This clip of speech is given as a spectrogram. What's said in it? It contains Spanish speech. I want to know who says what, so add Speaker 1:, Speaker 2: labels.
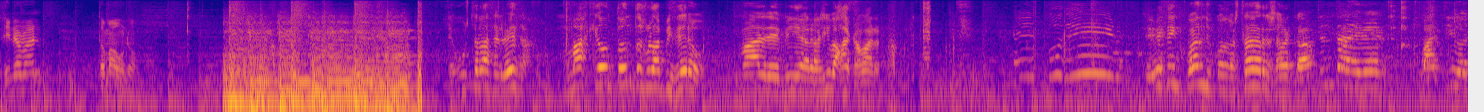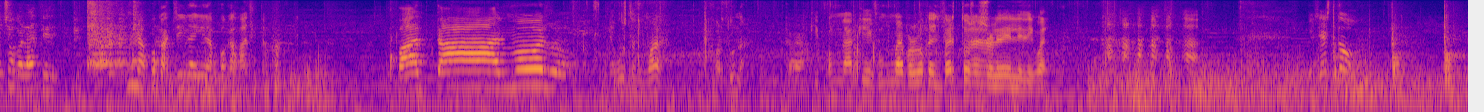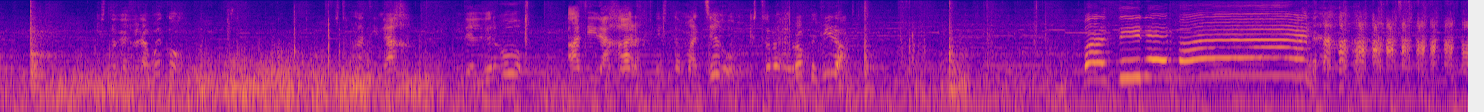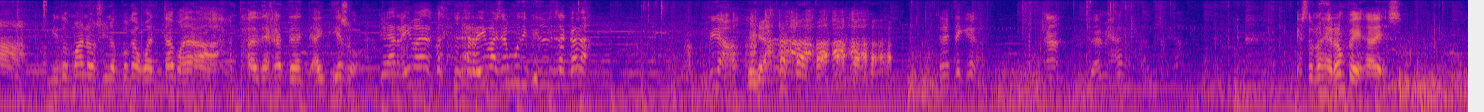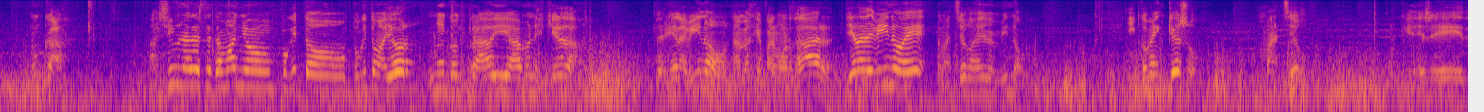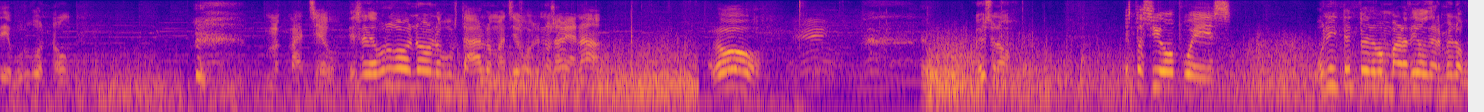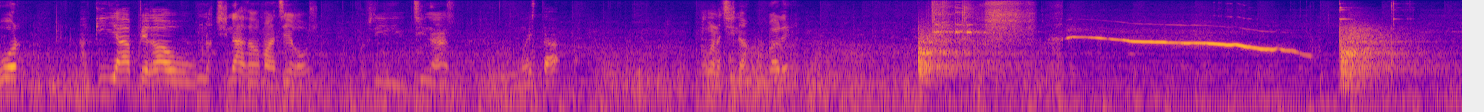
Speaker 1: Cinnamon, toma uno.
Speaker 2: ¿Le gusta la cerveza? Más que un tonto su lapicero. Madre mía, así vas a acabar. ¡El poder! De vez en cuando, y cuando está de resaca, intenta beber batido de chocolate, una poca china y una poca fanta. ¡Fanta, hermoso! ¿Le gusta fumar? Fortuna. Claro, aquí ponga que fumar provoca infartos, eso le, le da igual. ¿Qué es esto? ¿Esto qué suena hueco? Esto es una tinaja. Del verbo atinajar. Esto es manchego. Esto no se rompe, mira. ¡Pancinerman! Mis dos manos y una poca aguantada para, para dejarte ahí tieso. Que la raíz, va, la raíz va a ser muy difícil de sacarla. Mira. Espérate que... Nah, te voy a mirar. Esto no se rompe, ¿sabes? Nunca. Así una de este tamaño, un poquito, un poquito mayor, me he encontrado ahí a mano izquierda. Pero llena de vino, nada más que para almorzar. Llena de vino, eh. Los manchegos beben vino. Y comen queso. Manchego. Porque ese de Burgos no. Ma- Manchego. Ese de Burgos no nos gusta los manchegos. No sabía nada. ¡Aló! Eso no. Esto ha sido, pues, un intento de bombardeo de Hermelo World. Aquí ya ha pegado unos chinazos manchegos. Así, chinas, como esta. Una china, ¿vale?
